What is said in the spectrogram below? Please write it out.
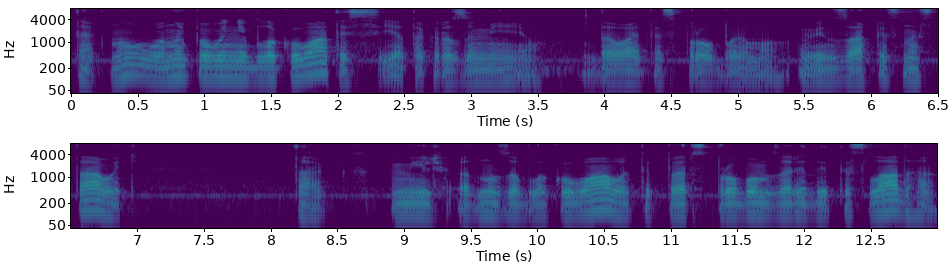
Так, ну вони повинні блокуватись, я так розумію. Давайте спробуємо. Він захист не ставить. Так, міль одну заблокували. Тепер спробуємо зарядити сладга.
